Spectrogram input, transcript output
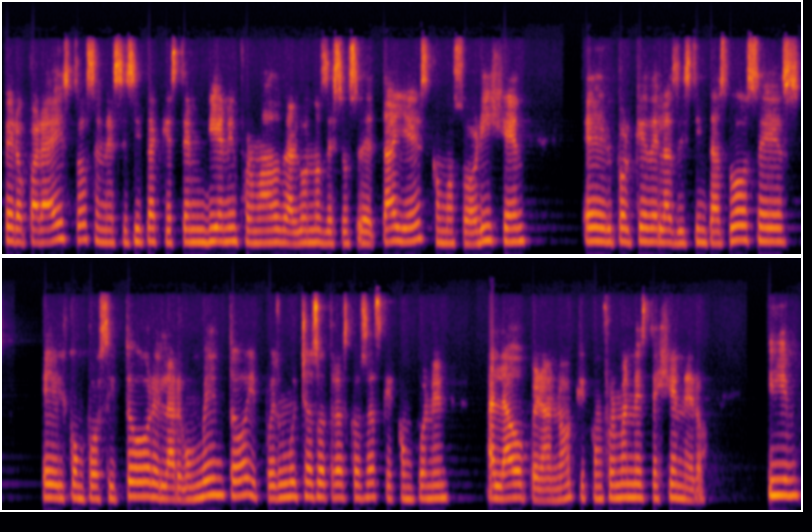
pero para esto se necesita que estén bien informados de algunos de sus detalles, como su origen, el porqué de las distintas voces, el compositor, el argumento y pues muchas otras cosas que componen a la ópera, ¿no? Que conforman este género. Y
